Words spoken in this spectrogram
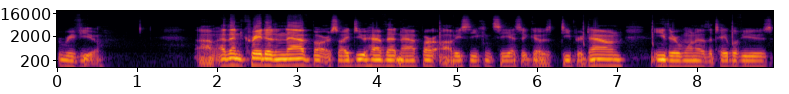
review. Um, I then created a nav bar, so I do have that nav bar. Obviously, you can see as it goes deeper down, either one of the table views,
